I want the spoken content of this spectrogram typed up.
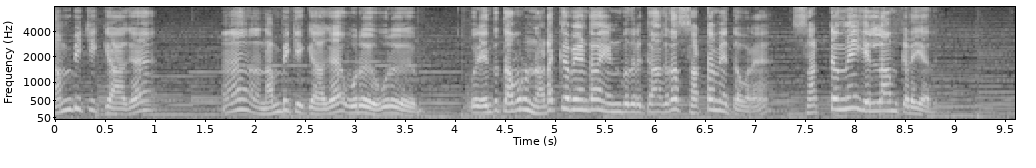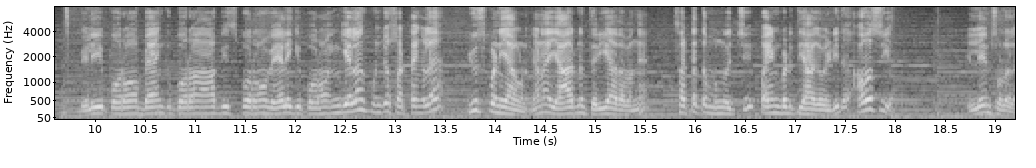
நம்பிக்கைக்காக நம்பிக்கைக்காக ஒரு ஒரு ஒரு எந்த தவறும் நடக்க வேண்டாம் என்பதற்காக தான் சட்டமே தவிர சட்டமே எல்லாம் கிடையாது. வெளியே போகிறோம் பேங்க் போகிறோம் ஆஃபீஸ் போகிறோம் வேலைக்கு போகிறோம் இங்கெல்லாம் கொஞ்சம் சட்டங்களை யூஸ் பண்ணி ஆகணும். ஏன்னா யாருன்னு தெரியாதவங்க சட்டத்தை முன் வச்சு பயன்படுத்தி ஆக வேண்டியது அவசியம். இல்லைன்னு சொல்லலை.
